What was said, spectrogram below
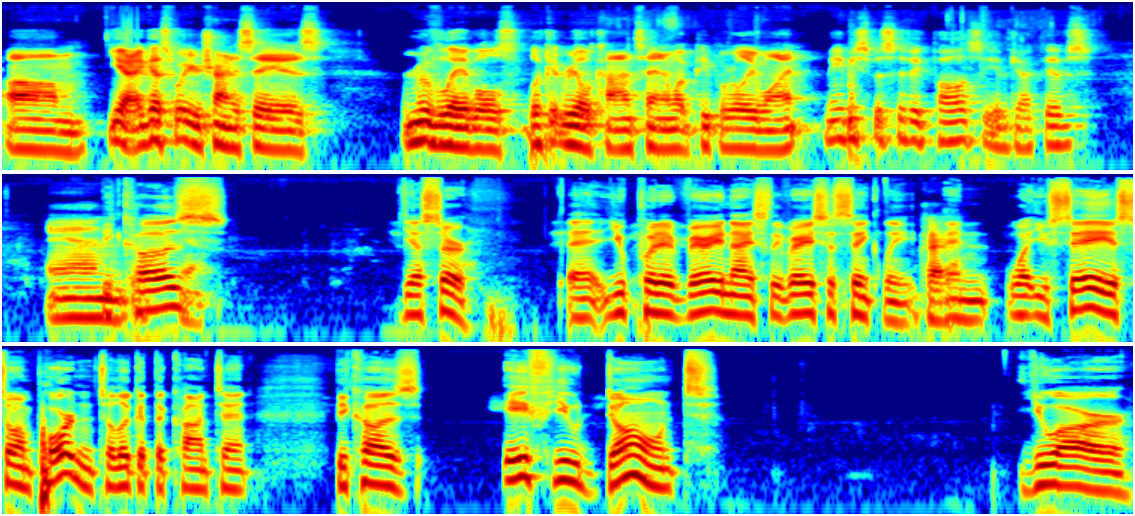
um, yeah, I guess what you're trying to say is remove labels, look at real content and what people really want, maybe specific policy objectives, and Because, yes, sir. Uh, you put it very nicely, very succinctly. Okay. And what you say is so important to look at the content because if you don't, you are,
